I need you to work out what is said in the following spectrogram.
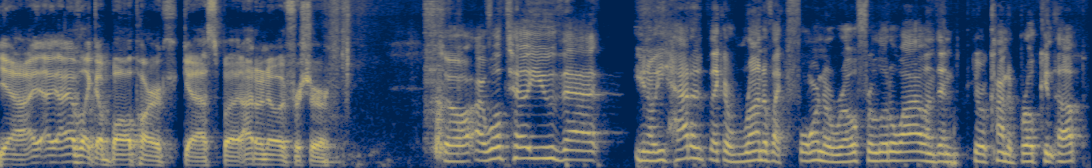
Yeah, I, I, have like a ballpark guess, but I don't know it for sure. So I will tell you that you know he had a, like a run of like four in a row for a little while, and then they were kind of broken up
